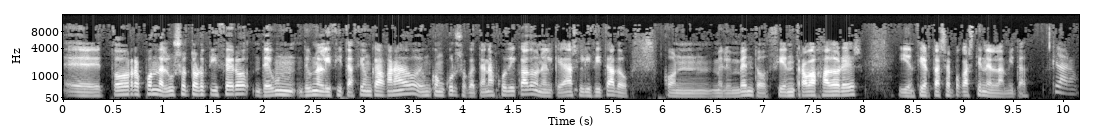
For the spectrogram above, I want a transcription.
eh, todo responde al uso torticero de, un, de una licitación que has ganado, de un concurso que te han adjudicado en el que has licitado con, me lo invento, 100 trabajadores y en ciertas épocas tienen la mitad. Claro.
